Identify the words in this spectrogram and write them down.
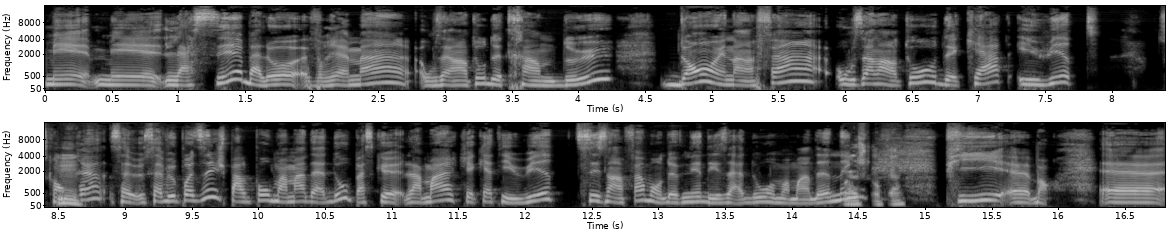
mais, mais la cible, elle a vraiment aux alentours de 32, dont un enfant aux alentours de 4 et 8. Tu comprends? Hmm. Ça, ça veut pas dire je parle pas aux mamans d'ados parce que la mère qui a 4 et 8, ses enfants vont devenir des ados à un moment donné. Ouais, je comprends. Puis euh, bon, euh,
